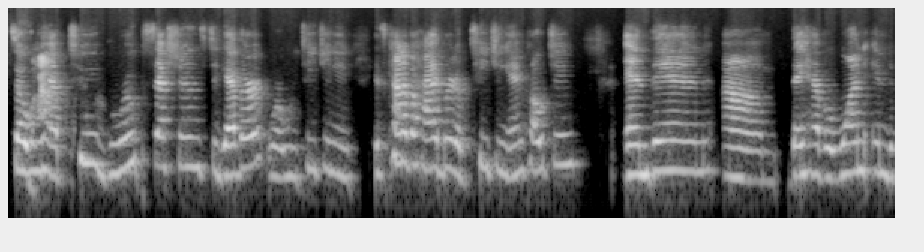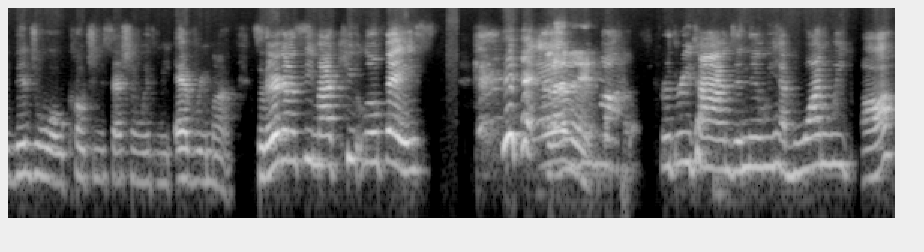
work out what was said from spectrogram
So wow. we have two group sessions together where we're teaching, and it's kind of a hybrid of teaching and coaching. And then um, they have a one individual coaching session with me every month. So they're going to see my cute little face every month for three times. And then we have one week off.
